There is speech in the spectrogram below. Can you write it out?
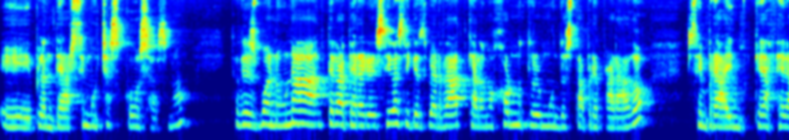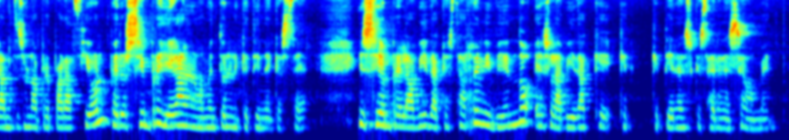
eh, plantearse muchas cosas, ¿no? Entonces, bueno, una terapia regresiva sí que es verdad que a lo mejor no todo el mundo está preparado, siempre hay que hacer antes una preparación, pero siempre llega en el momento en el que tiene que ser. Y siempre la vida que estás reviviendo es la vida que, que, tienes que ser en ese momento.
